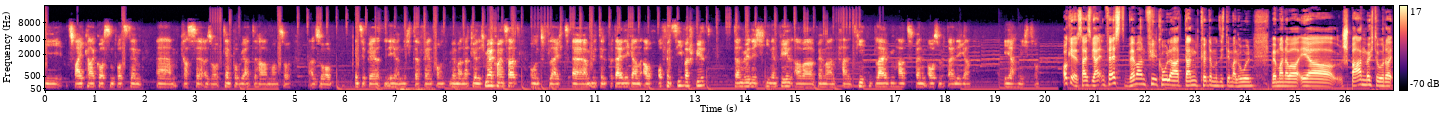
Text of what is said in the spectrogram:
die 2K kosten, trotzdem ähm, krasse also Tempowerte haben und so. Also prinzipiell eher nicht der Fan von, wenn man natürlich mehr Coins hat und vielleicht äh, mit den Verteidigern auch offensiver spielt, dann würde ich ihn empfehlen, aber wenn man halt hinten bleiben hat bei den Außenverteidigern, eher nicht so. Okay, das heißt, wir halten fest, wenn man viel Kohle hat, dann könnte man sich den mal holen. Wenn man aber eher sparen möchte oder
